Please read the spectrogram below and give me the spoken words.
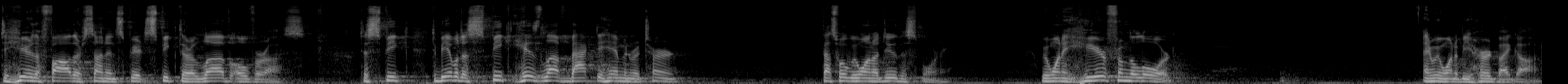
To hear the Father, Son, and Spirit speak their love over us. To speak, to be able to speak His love back to Him in return. That's what we want to do this morning. We want to hear from the Lord. And we want to be heard by God.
